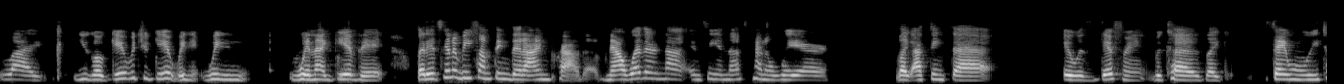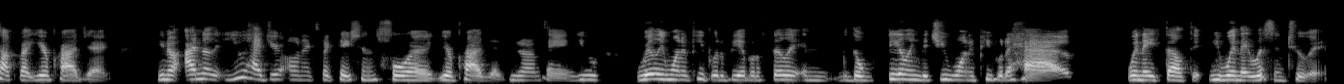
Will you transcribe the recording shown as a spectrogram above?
Like you go get what you get when when when I give it, but it's gonna be something that I'm proud of. Now, whether or not and see, and that's kind of where like I think that it was different because like say when we talked about your project, you know, I know that you had your own expectations for your project. You know what I'm saying? You really wanted people to be able to feel it and the feeling that you wanted people to have when they felt it, when they listened to it,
